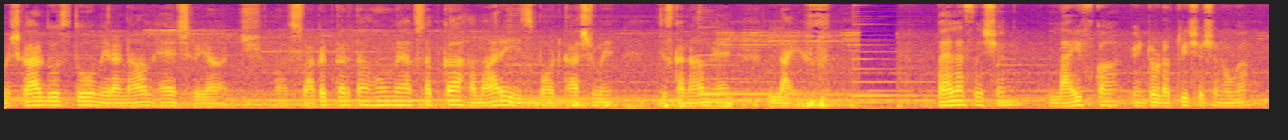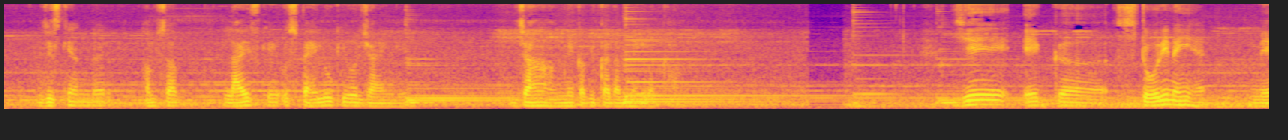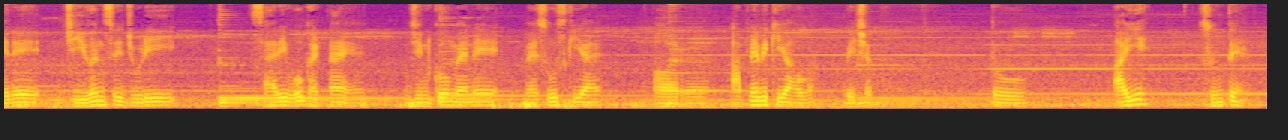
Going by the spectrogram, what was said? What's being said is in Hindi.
नमस्कार दोस्तों, मेरा नाम है श्रेयांश और स्वागत करता हूँ मैं आप सबका हमारे इस पॉडकास्ट में, जिसका नाम है लाइफ पहला सेशन लाइफ का इंट्रोडक्टरी सेशन होगा, जिसके अंदर हम सब लाइफ के उस पहलू की ओर जाएँगे, जहाँ हमने कभी कदम नहीं रखा। ये एक स्टोरी नहीं है, मेरे जीवन से जुड़ी सारी वो घटनाएँ हैं जिनको मैंने महसूस किया है और आपने भी किया होगा, बेशक। तो आइए, सुनते हैं।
